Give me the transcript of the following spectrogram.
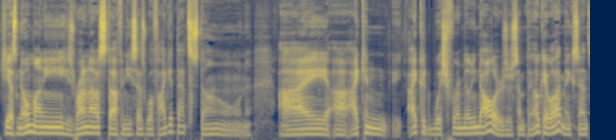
He has no money. He's running out of stuff, and he says, "Well, if I get that stone, I uh, I can I could wish for a million dollars or something." Okay, well that makes sense.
